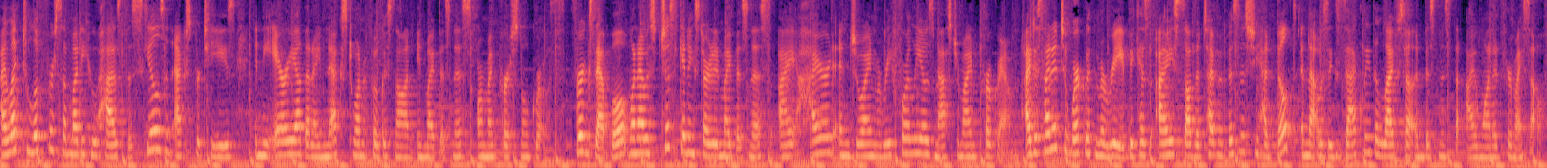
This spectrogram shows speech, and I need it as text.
I like to look for somebody who has the skills and expertise in the area that I next want to focus on in my business or my personal growth. For example, when I was just getting started in my business, I hired and joined Marie Forleo's mastermind program. I decided to work with Marie because I saw the type of business she had built, and that was exactly the lifestyle and business that I wanted for myself.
